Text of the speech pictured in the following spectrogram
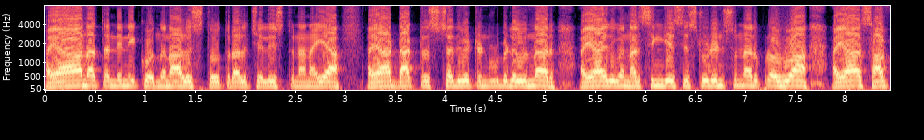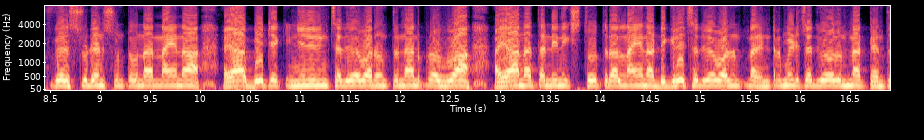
అయాన తండ్రి నీకు వందనాలు స్తోత్రాలు చెల్లిస్తున్నాను అయ్యా అయా డాక్టర్స్ చదివేటటువంటి బిడ్డలు ఉన్నారు అయా ఇదిగో నర్సింగ్ చేసే స్టూడెంట్స్ ఉన్నారు ప్రభువా. అయా సాఫ్ట్వేర్ స్టూడెంట్స్ ఉంటున్నారు నాయన. అయా బీటెక్ ఇంజనీరింగ్ చదివేవారు ఉంటున్నారు ప్రభువా. అయా నా తండ్రి నీకు స్తోత్రాలు నాయన. డిగ్రీ చదివే వాళ్ళు ఉంటున్నారు ఇంటర్మీడియట్ చదివే వాళ్ళు ఉంటున్నారు టెన్త్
